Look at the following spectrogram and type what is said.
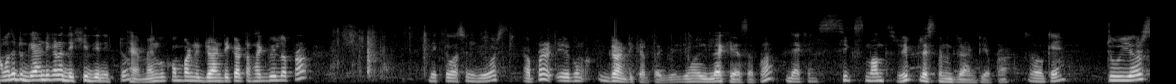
আমাদের একটু গ্যারান্টি কার্ড দেখিয়ে দিন একটু। হ্যাঁ ম্যাঙ্গো কোম্পানির গ্যারান্টি কার্ডটা থাকবে আপনার। দেখতে পাচ্ছেন ভিউয়ার্স আপনার এরকম গ্যারান্টি কার্ড থাকবে যেমন লেখা আছে আপনার। দেখেন। সিক্স মান্থ রিপ্লেসমেন্ট গ্যারান্টি আপনার। ওকে টু ইয়ার্স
